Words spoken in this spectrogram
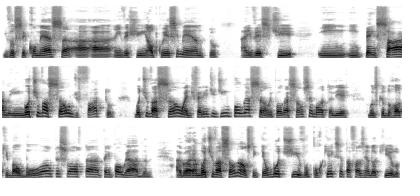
e você começa a, a investir em autoconhecimento, a investir em, em, pensar em motivação de fato. Motivação é diferente de empolgação. Empolgação você bota ali música do rock balboa, o pessoal tá, tá empolgado. Né? Agora, motivação não, você tem que ter um motivo. Por que, que você está fazendo aquilo?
